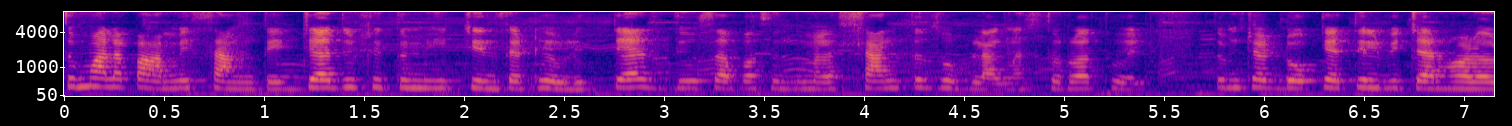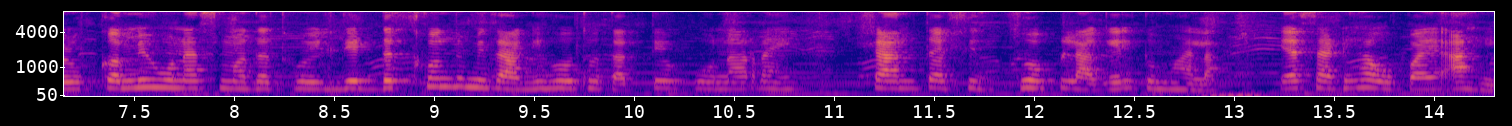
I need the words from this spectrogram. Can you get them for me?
तुम्हाला पहा मी सांगते ज्या दिवशी तुम्ही ही चिंच ठेवली त्याच दिवसापासून तुम्हाला शांत झोप लागण्यास सुरुवात होईल. तुमच्या डोक्यातील विचार हळूहळू कमी होण्यास मदत होईल. जे डचकून तुम्ही जागे होत होतात ते होणार नाही. शांत अशी झोप लागेल तुम्हाला. यासाठी हा उपाय आहे.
